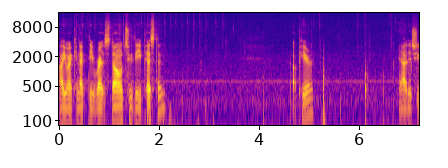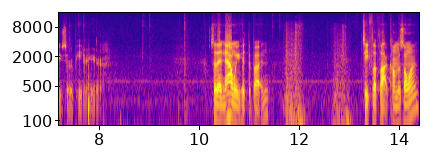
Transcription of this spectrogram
uh, you want to connect the redstone to the piston. Up here. And I just use the repeater here. So that now when you hit the button, T flip-flop comes on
